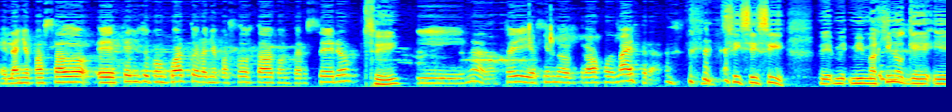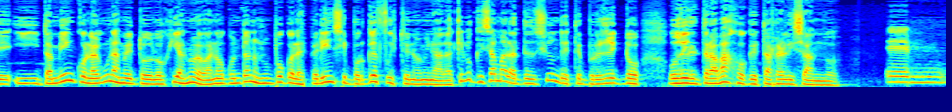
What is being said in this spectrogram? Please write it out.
el año pasado, este año estoy con cuarto, el año pasado estaba con tercero. Sí. Y nada, estoy haciendo el trabajo de maestra. Sí, sí, sí. me, imagino que, eh, y también con algunas metodologías nuevas, ¿no? Contanos un poco la experiencia y por qué fuiste nominada. ¿Qué es lo que llama la atención de este proyecto o del trabajo que estás realizando? Em,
